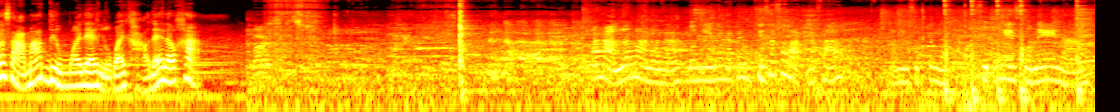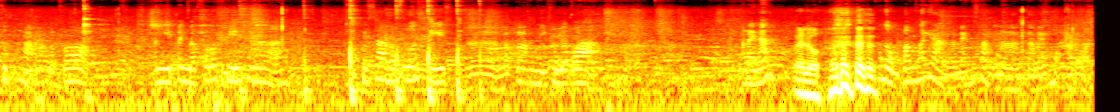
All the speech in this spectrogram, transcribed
ก็สามารถดื่มไวน์แดงหรือไวน์ขาวได้แล้วค่ะ อาหารเริ่มมาแล้วนะตัวนี้นะคะเป็นพิซซ่าสลัดนะคะ อันนี้ซุปเป็นซุปเนโซเน่นะซุปผักแล้วก็อันนี้เป็นบัฟเฟ o ชีสใช่ไหมคะพิซซ่าบัฟเฟ o ชีสอ่าแล้วก็อันนี้เขาเรียกว่า อะไรนะ ไม่รู้ ขนมปังสักอย่างนะแม่งสั่งมาแต่แม่งบอกอร่อย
